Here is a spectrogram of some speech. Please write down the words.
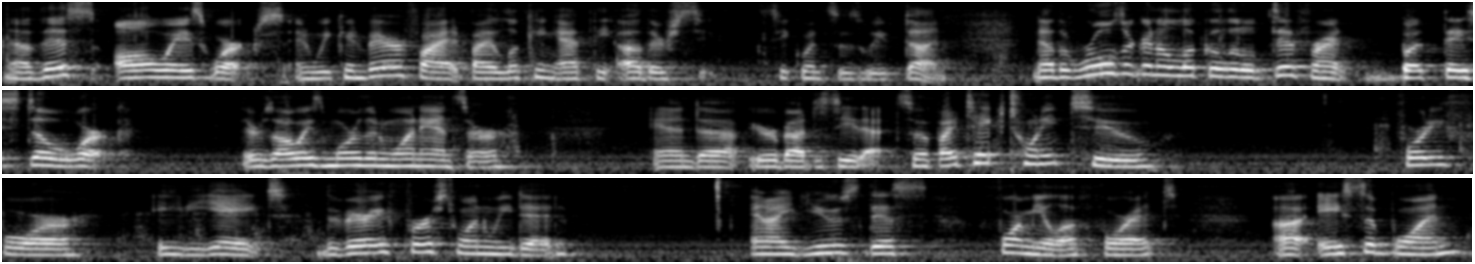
Now this always works, and we can verify it by looking at the other se sequences we've done. Now the rules are going to look a little different, but they still work. There's always more than one answer, and uh, you're about to see that. So if I take 22, 44, 88, the very first one we did, and I use this formula for it, uh, a sub 1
